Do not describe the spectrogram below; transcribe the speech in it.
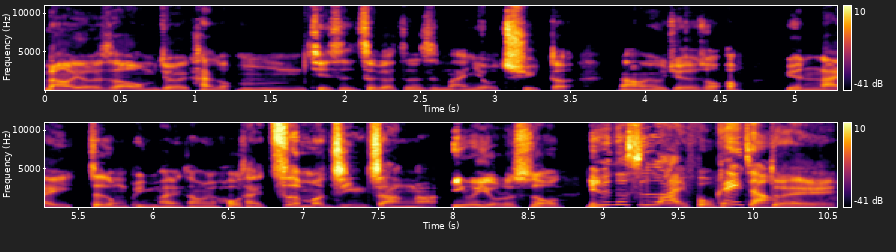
然后有的时候我们就会看说，嗯，其实这个真的是蛮有趣的。然后你会觉得说，哦，原来这种拼盘演唱会后台这么紧张啊！因为有的时候，因为那是 live，我跟你讲，对。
